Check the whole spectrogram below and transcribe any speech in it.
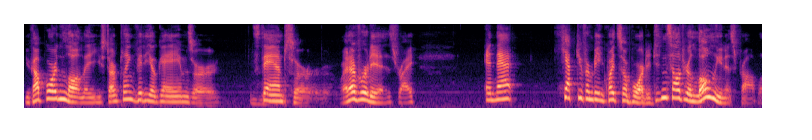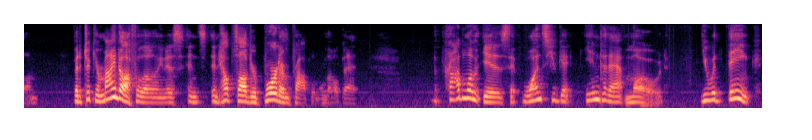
you got bored and lonely, you started playing video games or mm-hmm. stamps or whatever it is, right? And that kept you from being quite so bored. It didn't solve your loneliness problem, but it took your mind off the loneliness and, and helped solve your boredom problem a little bit. The problem is that once you get into that mode, you would think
